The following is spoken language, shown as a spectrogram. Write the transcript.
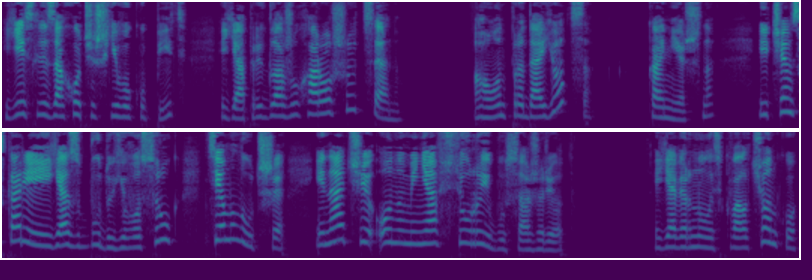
«Если захочешь его купить, я предложу хорошую цену». «А он продается?» «Конечно. И чем скорее я сбуду его с рук, тем лучше, иначе он у меня всю рыбу сожрет». Я вернулась к волчонку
